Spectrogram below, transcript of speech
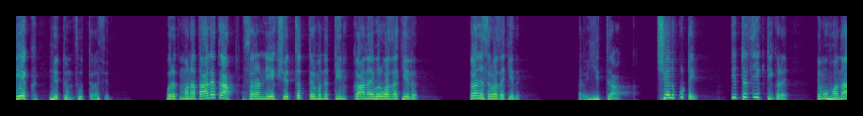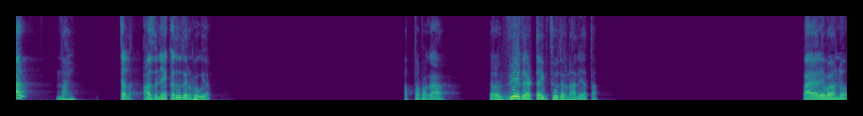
एक हे तुमचं उत्तर असेल. परत मनात आलं का? सरांनी एकशे सत्तर मधनं तीन का नाही बरं वजा केलं? का नाही सर वजा केलं? अरे हिथं चल कुठे? तिथंच एकटीकडे आहे. त्यामुळे होणार नाही. चला अजून एखादं उदाहरण बघूया. आता बघा. जरा वेगळ्या टाईपचं उदाहरण आले आता. काय आले बाळांनो?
